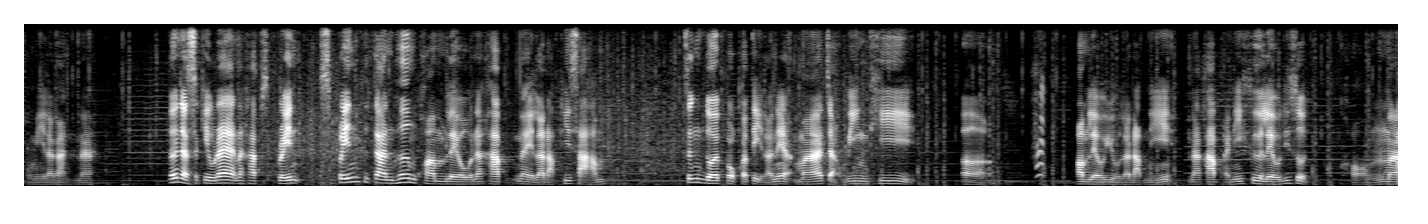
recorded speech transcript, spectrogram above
ตรงนี้แล้วกันนะ ริ่มจากสกิลแรกนะครับสปรินต์สปรินต์คือการเพิ่มความเร็วนะครับในระดับที่ 3 ซึ่งโดยปกติแล้วเนี่ยม้าจะวิ่งที่ความเร็วอยู่ระดับนี้นะครับ อันนี้คือเร็วที่สุดของม้า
